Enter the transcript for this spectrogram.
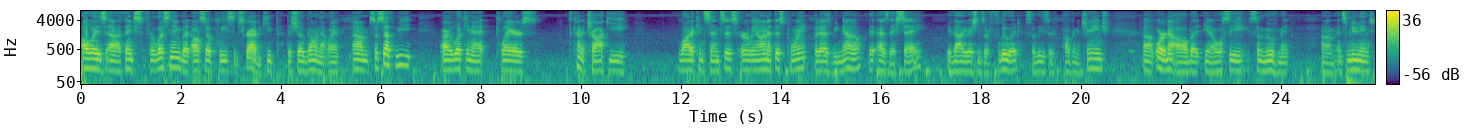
always uh, thanks for listening but also please subscribe to keep the show going that way. Um, so seth we are looking at players. It's kind of chalky a lot of consensus early on at this point but as we know as they say evaluations are fluid so these are all going to change uh, or not all but you know we'll see some movement um, and some new names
